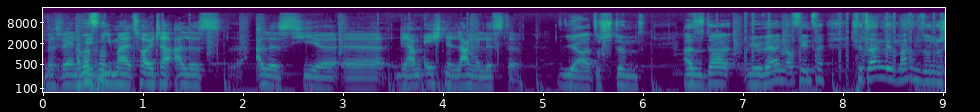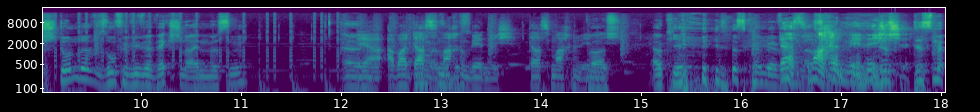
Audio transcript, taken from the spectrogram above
Das werden Aber wir niemals heute alles, alles hier. Äh, wir haben echt eine lange Liste. Ja, das stimmt. Also da, wir werden auf jeden Fall, ich würde sagen, wir machen so eine Stunde, so viel wie wir wegschneiden müssen. Ähm, Ja, aber das wir machen das. wir nicht. Das machen wir Was? nicht. Okay, das können wir Das weglassen. machen wir nicht. Das, das,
